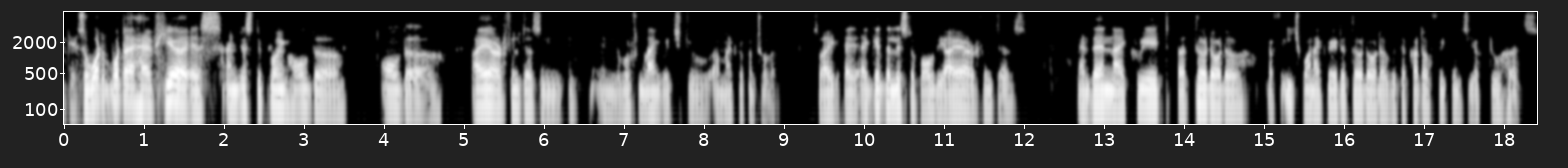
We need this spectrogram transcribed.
Okay, so what what I have here is I'm just deploying all the all the IIR filters in, in, the Wolfram language to a microcontroller. So I, I, I get the list of all the IIR filters, and then I create a third order of each one. I create a third order with a cutoff frequency of two hertz.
